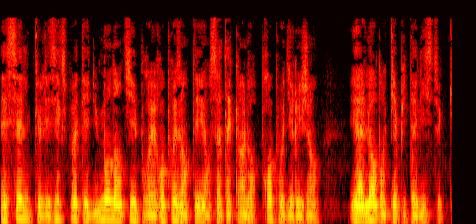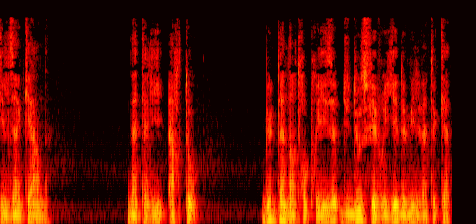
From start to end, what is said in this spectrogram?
est celle que les exploités du monde entier pourraient représenter en s'attaquant à leurs propres dirigeants et à l'ordre capitaliste qu'ils incarnent. Nathalie Arthaud Bulletin d'entreprise du 12 février 2024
